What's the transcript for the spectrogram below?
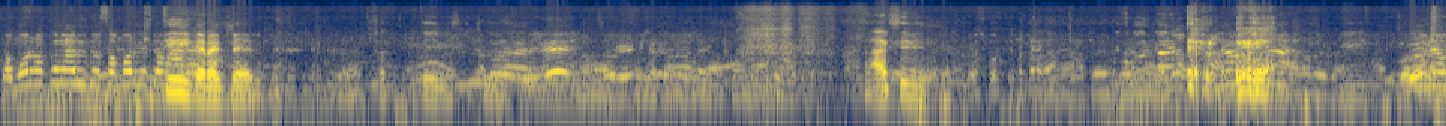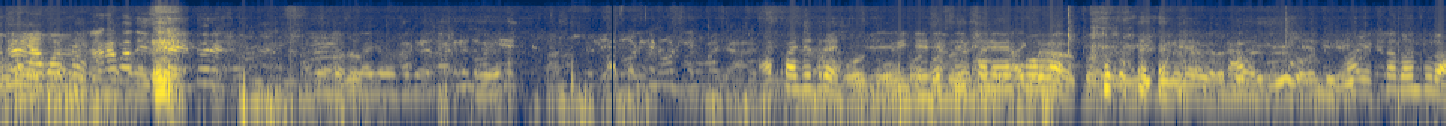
समोर नको मारू तो समोर किती करायचे आहेत आरसीबी दोन येऊ दे पाहिजेत रे. हा, extra दोन तुला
